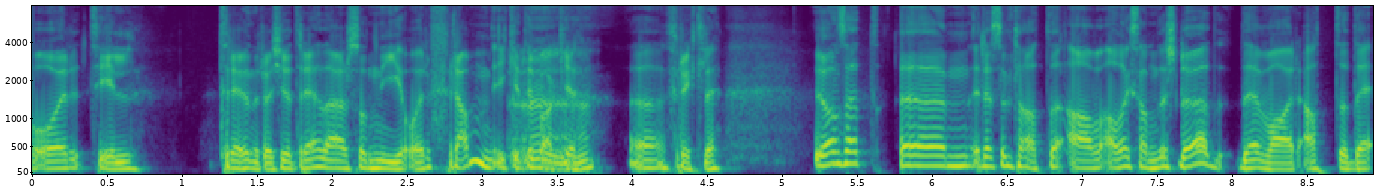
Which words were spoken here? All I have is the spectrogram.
år til 323, det er altså ni år fram, ikke tilbake. Mhm. Eh, fryktelig. Uansett, eh, resultatet av Aleksanders død det var at det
